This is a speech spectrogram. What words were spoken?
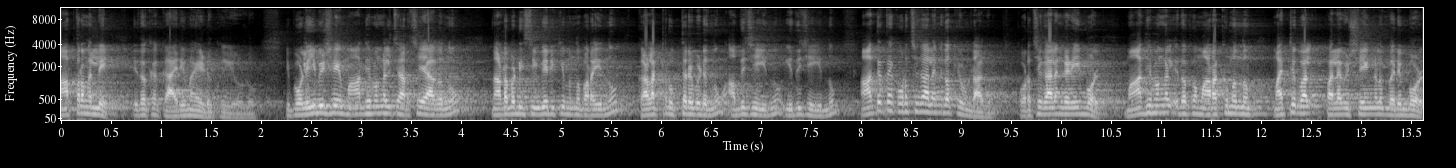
മാത്രമല്ലേ ഇതൊക്കെ കാര്യമായി എടുക്കുകയുള്ളൂ. ഇപ്പോൾ ഈ വിഷയം മാധ്യമങ്ങൾ ചർച്ചയാകുന്നു നടപടി സ്വീകരിക്കുമെന്ന് പറയുന്നു കളക്ടർ ഉത്തരവിടുന്നു അത് ചെയ്യുന്നു ഇത് ചെയ്യുന്നു. ആദ്യത്തെ കുറച്ചു കാലം ഇതൊക്കെ ഉണ്ടാകും. കുറച്ചു കാലം കഴിയുമ്പോൾ മാധ്യമങ്ങൾ ഇതൊക്കെ മറക്കുമെന്നും മറ്റു പല വിഷയങ്ങളും വരുമ്പോൾ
